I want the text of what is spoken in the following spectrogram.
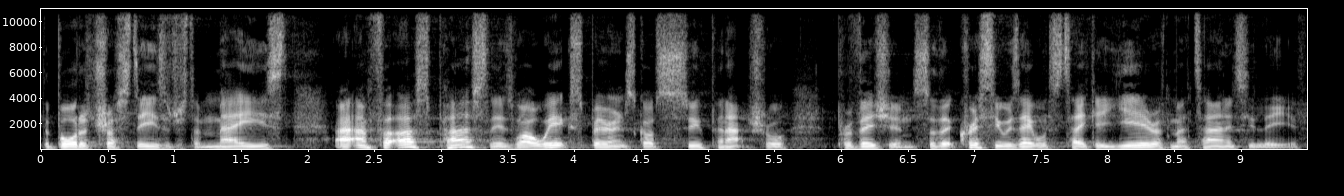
The Board of Trustees are just amazed. Uh, and for us personally as well, we experienced God's supernatural provision so that Chrissy was able to take a year of maternity leave.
